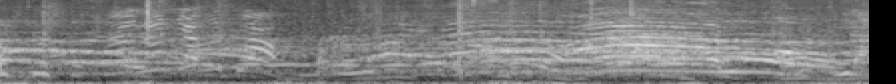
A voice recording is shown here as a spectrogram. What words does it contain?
าเถอะมามึงเนี่ย แล้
